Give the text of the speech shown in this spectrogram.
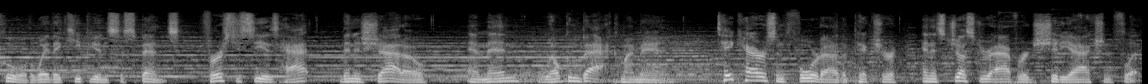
cool, the way they keep you in suspense. First you see his hat, then his shadow, and then, welcome back, my man. Take Harrison Ford out of the picture, and it's just your average shitty action flick.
